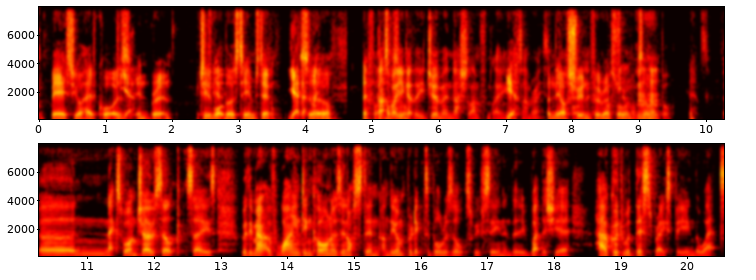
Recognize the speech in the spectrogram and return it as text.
ba- base your headquarters Yeah. in Britain, which is what those teams do. Yeah, definitely. So definitely, That's why you get the German national anthem playing Yeah, every time race. and the Austrian Or for Red Austrian Bull one and for so Red. Bull. Yeah. Uh, next one, Joe Silk says, with the amount of winding corners in Austin and the unpredictable results we've seen in the wet this year, how good would this race be in the wet?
